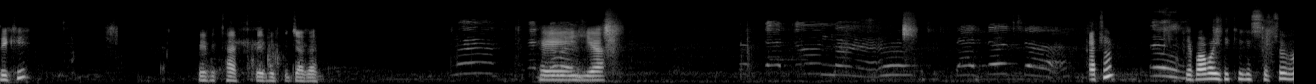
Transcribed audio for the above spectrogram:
দেখি বেবি থাক বেবি জায়গায় হেইয়া কার্টুন যে বাবা এদিকে গেছে। চল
